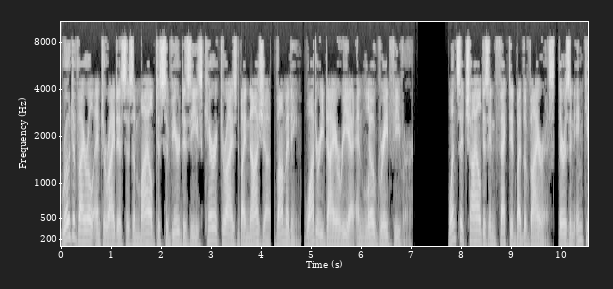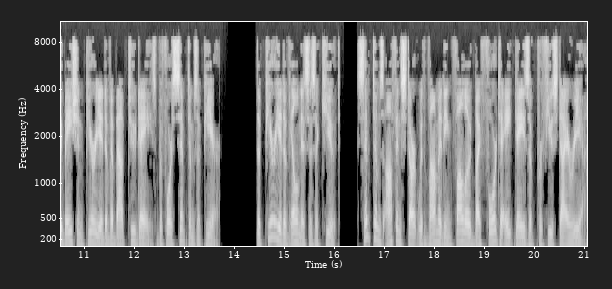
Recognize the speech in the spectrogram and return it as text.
Rotaviral enteritis is a mild to severe disease characterized by nausea, vomiting, watery diarrhea and low-grade fever. Once a child is infected by the virus, there is an incubation period of about two days before symptoms appear. The period of illness is acute. Symptoms often start with vomiting followed by four to eight days of profuse diarrhea.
